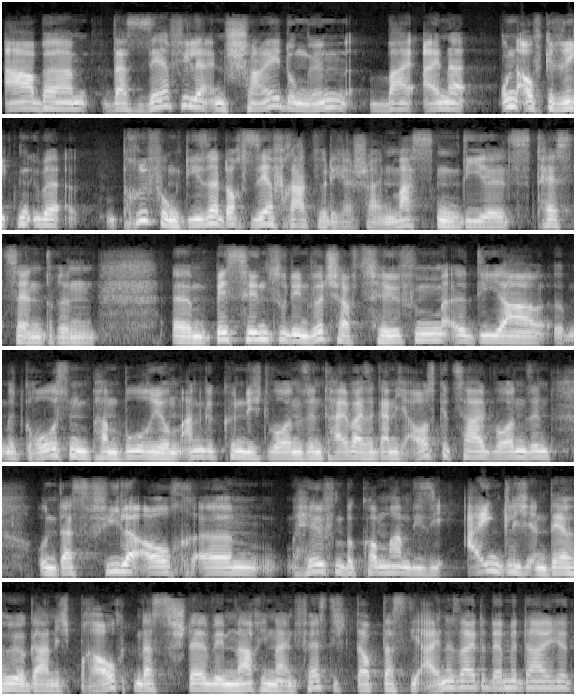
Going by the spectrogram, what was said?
aber dass sehr viele Entscheidungen bei einer unaufgeregten Überprüfung dieser doch sehr fragwürdig erscheinen. Maskendeals, Testzentren, ähm, bis hin zu den Wirtschaftshilfen, äh, die ja mit großem Pamburium angekündigt worden sind, teilweise gar nicht ausgezahlt worden sind und dass viele auch ähm, Hilfen bekommen haben, die sie eigentlich in der Höhe gar nicht brauchten. Das stellen wir im Nachhinein fest. Ich glaube, das ist die eine Seite der Medaille. Und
